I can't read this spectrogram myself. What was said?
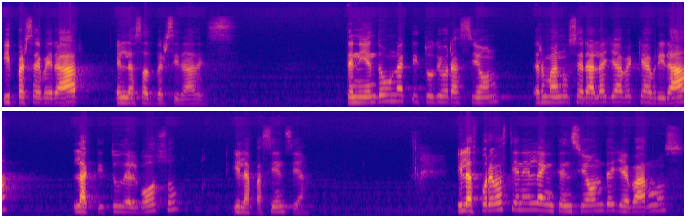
y perseverar en las adversidades. Teniendo una actitud de oración, hermano, será la llave que abrirá la actitud del gozo y la paciencia. Y las pruebas tienen la intención de llevarnos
